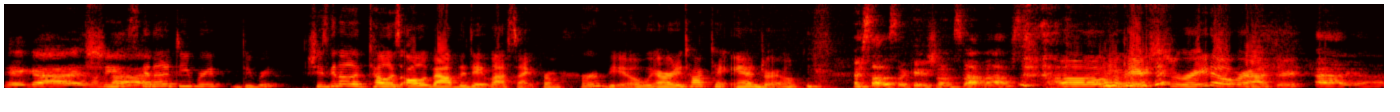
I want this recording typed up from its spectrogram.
Hey guys, I'm She's back. gonna debrief. Debrief. She's gonna tell us all about the date last night from her view. We already talked to Andrew. I saw this location on Snap Maps. Oh, we came straight over after. Oh yeah.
